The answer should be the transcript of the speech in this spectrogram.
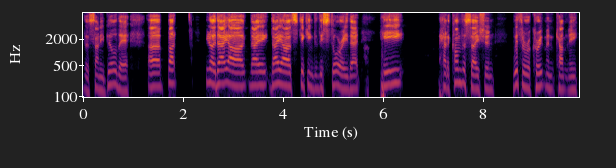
the Sonny Bill there. Uh, but you know, they are they they are sticking to this story that he had a conversation with a recruitment company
